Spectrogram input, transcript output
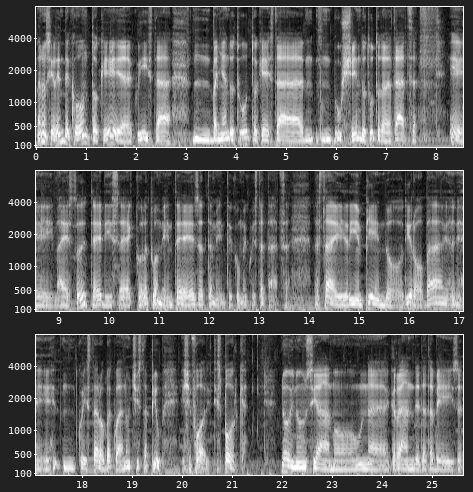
Ma non si rende conto che eh, qui sta mm, bagnando tutto, che sta mm, uscendo tutto dalla tazza? E il maestro del tè disse, ecco, la tua mente è esattamente come questa tazza, la stai riempiendo di roba e mm, questa roba qua non ci sta più, esce fuori, ti sporca. Noi non siamo un eh, grande database,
